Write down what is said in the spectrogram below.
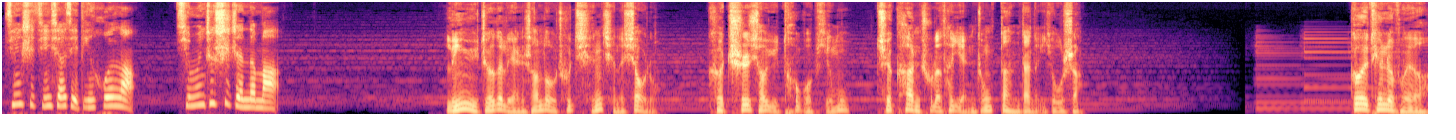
金世琴小姐订婚了，请问这是真的吗？林宇哲的脸上露出浅浅的笑容，可池小雨透过屏幕。却看出了他眼中淡淡的忧伤。各位听众朋友，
